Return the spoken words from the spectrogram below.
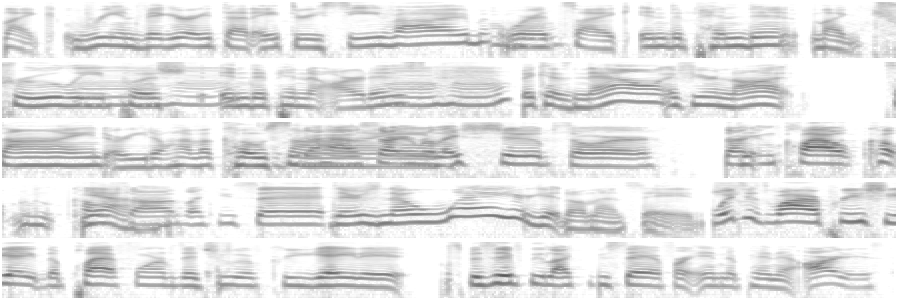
like reinvigorate that A3C vibe where mm-hmm. it's like independent, like truly pushed independent artists. Because now if you're not signed or you don't have a co-sign, you don't have certain relationships or certain clout co- mm, Yeah. co-signs, like you said. there's no way you're getting on that stage. Which is why I appreciate the platforms that you have created, specifically, like you said, for independent artists.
